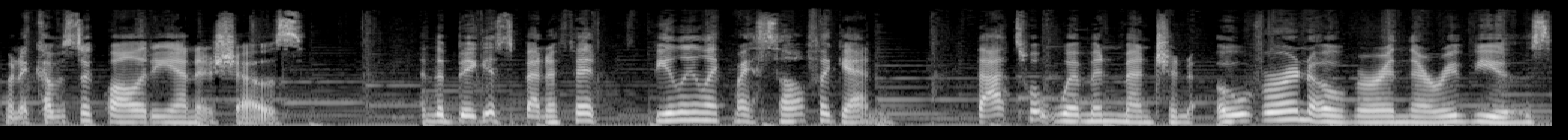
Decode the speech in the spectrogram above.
when it comes to quality, and it shows. And the biggest benefit, feeling like myself again. That's what women mention over and over in their reviews,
